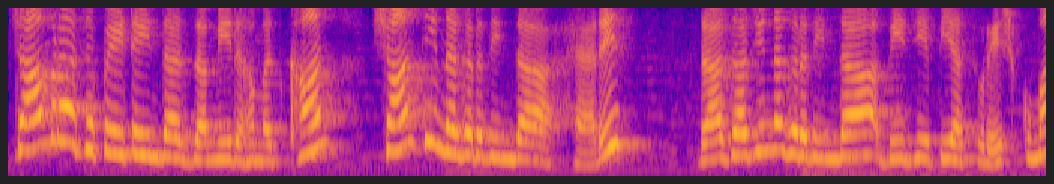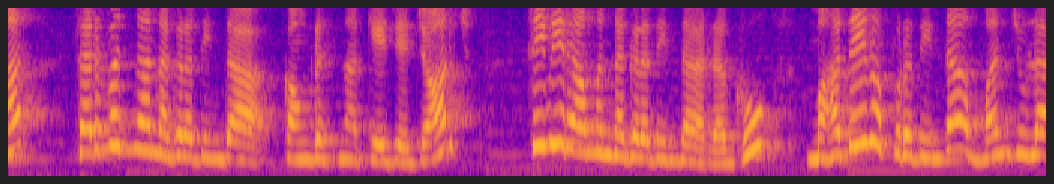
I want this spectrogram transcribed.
ಚಾಮರಾಜಪೇಟೆಯಿಂದ ಜಮೀರ್ ಅಹಮದ್ ಖಾನ್, ಶಾಂತಿನಗರದಿಂದ ಹ್ಯಾರಿಸ್ ರಾಜಾಜಿನಗರದಿಂದ ಬಿಜೆಪಿಯ ಸುರೇಶ್ ಕುಮಾರ್, ಸರ್ವಜ್ಞ ನಗರದಿಂದ ಕಾಂಗ್ರೆಸ್ನ K J George, C V Raman ನಗರದಿಂದ ರಘು, ಮಹದೇವಪುರದಿಂದ ಮಂಜುಳಾ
